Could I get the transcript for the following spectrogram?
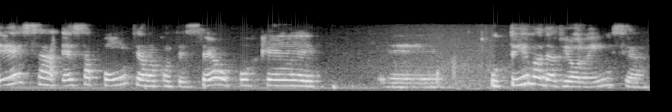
Essa, essa ponte ela aconteceu porque é, o tema da violência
